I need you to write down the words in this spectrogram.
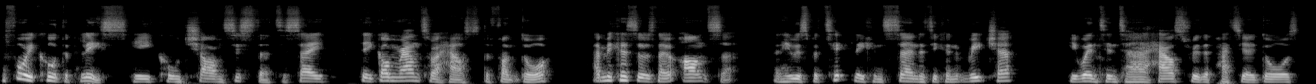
Before he called the police, he called Sian's sister to say that he'd gone round to her house to the front door, and because there was no answer, and he was particularly concerned that he couldn't reach her, he went into her house through the patio doors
